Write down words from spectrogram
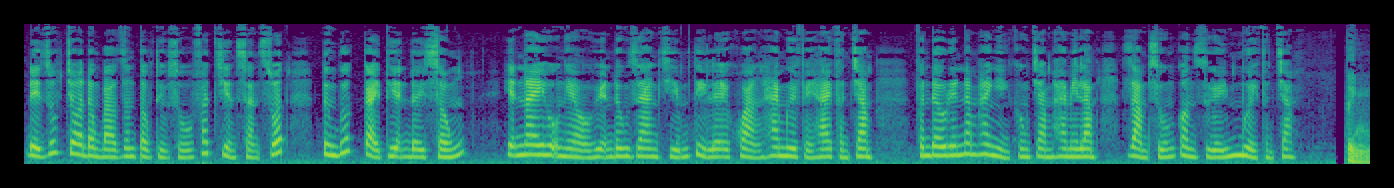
để giúp cho đồng bào dân tộc thiểu số phát triển sản xuất, từng bước cải thiện đời sống. Hiện nay, hộ nghèo ở huyện Đông Giang chiếm tỷ lệ khoảng 20,2%, phấn đấu đến năm 2025 giảm xuống còn dưới 10%. Tỉnh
